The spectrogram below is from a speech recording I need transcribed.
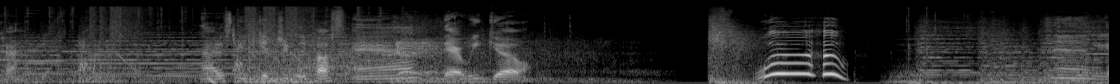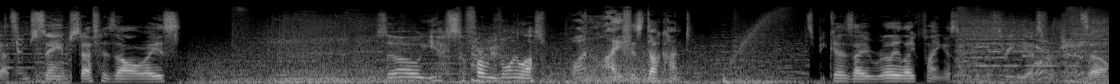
Okay. Now I just need to get Jigglypuff, and there we go. Woohoo! And we got some same stuff as always. So, yeah, so far we've only lost one life as Duck Hunt. It's because I really like playing as someone in the 3DS version, so...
